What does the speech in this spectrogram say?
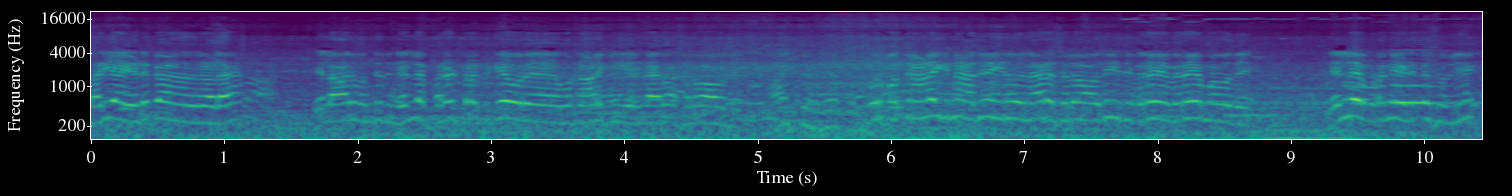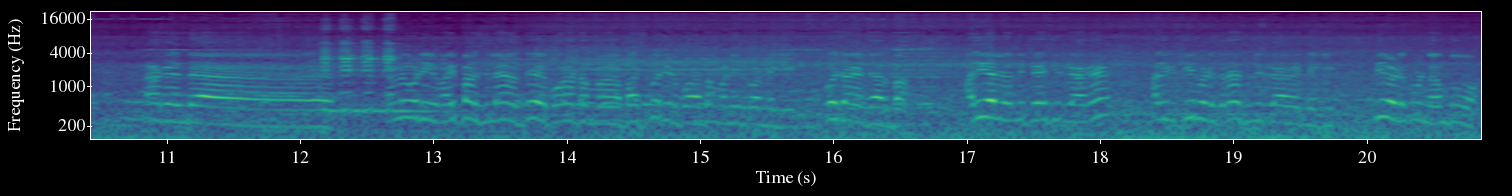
சரியாக எடுக்காததுனால எல்லாரும் வந்து நெல்லை பெரட்டுறதுக்கே ஒரு ஒரு நாளைக்கு இரண்டாயிரம் ரூபா செலவாகுது. ஒரு பத்து நாளைக்குன்னா அதுவே இருபதாயிரம் செலவாகுது இது விரைய விரயமாகுது. நெல்லை உடனே எடுக்க சொல்லி நாங்கள் இந்த கண்ணுக்குடி பைபாஸில் வந்து போராட்டம் பஸ் மறியல் போராட்டம் பண்ணியிருக்கோம் இன்னைக்கு விவசாயம் சார்பாக அதிகாரிகள் வந்து பேசியிருக்காங்க அதுக்கு தீர்வு எடுக்கிறதா சொல்லியிருக்காங்க இன்னைக்கு. தீர்வு எடுக்கணும்னு நம்புவோம்.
